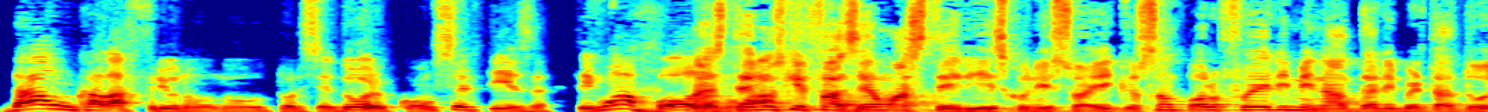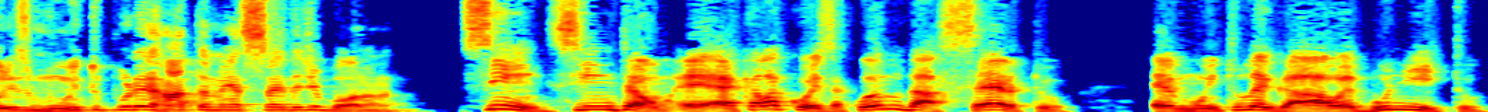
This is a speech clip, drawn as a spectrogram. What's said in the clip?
Dá um calafrio no, no torcedor? Com certeza. Teve uma bola. Mas temos ar... que fazer um asterisco nisso aí, que o São Paulo foi eliminado da Libertadores muito por errar também essa saída de bola, né? Sim, sim, então. É, é aquela coisa, quando dá certo, é muito legal, é bonito.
